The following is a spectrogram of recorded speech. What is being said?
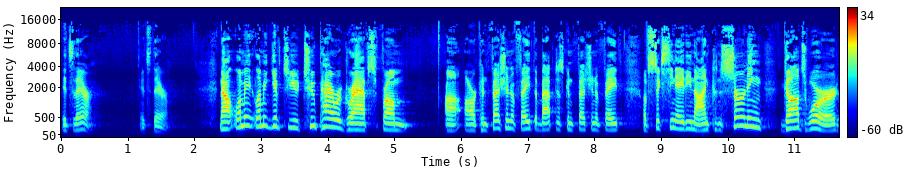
It's there. It's there. Now, let me, let me give to you two paragraphs from uh, our Confession of Faith, the Baptist Confession of Faith of 1689, concerning God's Word,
